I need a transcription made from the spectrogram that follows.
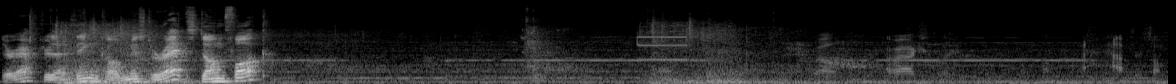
They're after that thing called Mr. X, dumb fuck. Well, or actually, after something,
